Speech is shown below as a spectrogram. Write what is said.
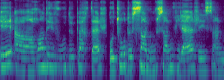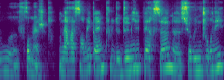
et un rendez-vous de partage autour de Saint-Loup, Saint-Loup Village et Saint-Loup euh, Fromage. On a rassemblé quand même plus de 2000 personnes euh, sur une journée.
